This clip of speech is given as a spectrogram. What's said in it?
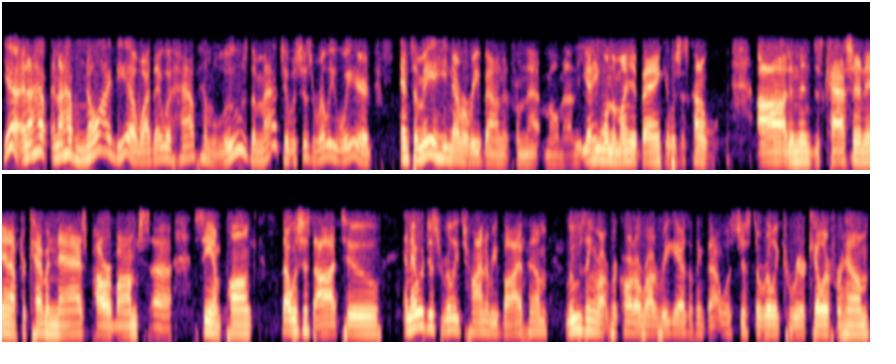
yeah, and I have, and I have no idea why they would have him lose the match. It was just really weird. And to me, he never rebounded from that moment. I mean, yeah, he won the Money at Bank. It was just kind of odd, and then just cashing it in after Kevin Nash power bombs uh, CM Punk that was just odd too. And they were just really trying to revive him. Losing Ricardo Rodriguez, I think that was just a really career killer for him.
